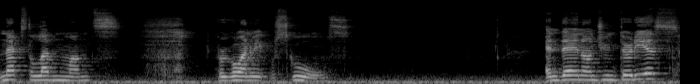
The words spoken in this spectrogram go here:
next 11 months for GoAnimate for schools. And then on June 30th,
